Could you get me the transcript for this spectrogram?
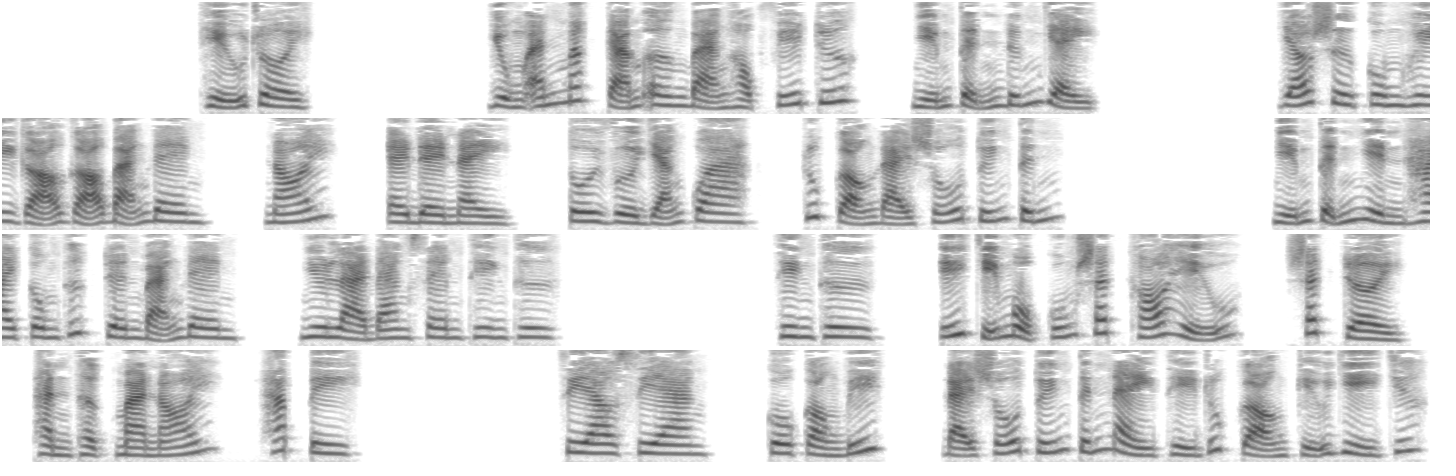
Hiểu rồi. Dùng ánh mắt cảm ơn bạn học phía trước, nhiễm tĩnh đứng dậy. Giáo sư Cung Huy gõ gõ bảng đen, nói, Ê đề này, tôi vừa giảng qua, rút gọn đại số tuyến tính. Nhiễm tĩnh nhìn hai công thức trên bảng đen, như là đang xem thiên thư. Thiên thư, ý chỉ một cuốn sách khó hiểu, sách trời, thành thật mà nói, happy. Xiao Xiang, cô còn biết, đại số tuyến tính này thì rút gọn kiểu gì chứ?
